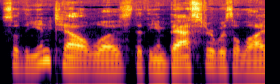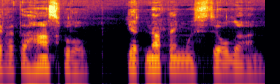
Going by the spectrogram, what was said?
So the intel was that the ambassador was alive at the hospital, yet nothing was still done.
